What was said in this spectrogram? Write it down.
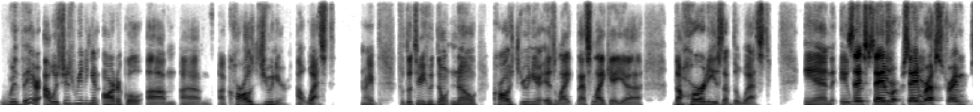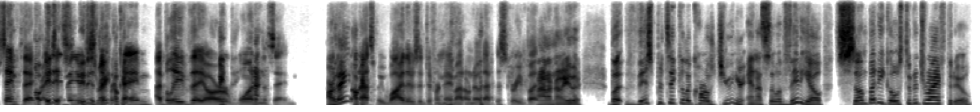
We're there. I was just reading an article um um uh, carl's jr out west right for those of you who don't know carl's jr is like that's like a uh the Hardee's of the West, and it Same was same same rest same same thing. Oh, right? it is. menu, It is, right? Okay. Name. I believe they are one I- and the same. Are they? Don't Okay. ask me why there's a different name. I don't know that history, but I don't know either. But this particular Carl's Jr. and I saw a video. Somebody goes to the drive-through.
